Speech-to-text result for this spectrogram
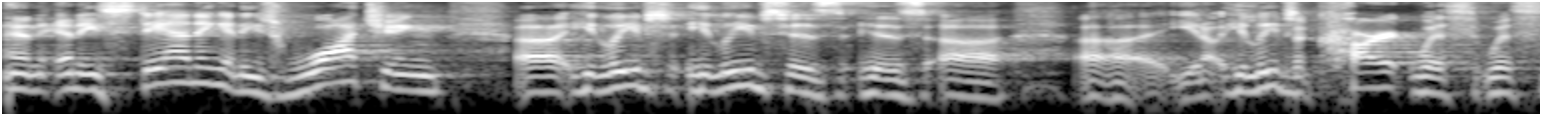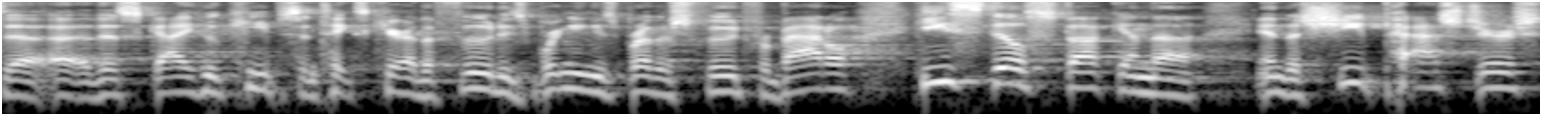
and, and he's standing and he's watching. Uh, he leaves, he leaves his, his uh, uh, you know, he leaves a cart with, with uh, uh, this guy who keeps and takes care of the food. He's bringing his brother's food for battle. He's still stuck in the, in the sheep pastures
